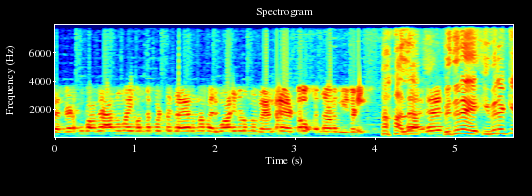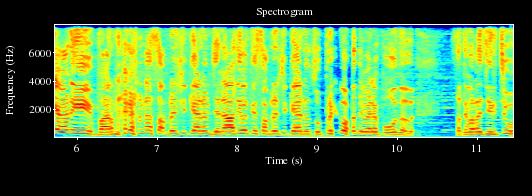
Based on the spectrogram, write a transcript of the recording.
തെരഞ്ഞെടുപ്പ് പ്രചാരണവുമായി ബന്ധപ്പെട്ട് കയറുന്ന പരിപാടികളൊന്നും വേണ്ട കേട്ടോ എന്നാണ് ഭീഷണി. അല്ല ഇതിനെ ഇവരൊക്കെയാണ് ഈ ഭരണഘടന സംരക്ഷിക്കാനും ജനാധിപത്യം സംരക്ഷിക്കാനും സുപ്രീം കോടതി വരെ പോകുന്നത്. സത്യം പറഞ്ഞ ചിരിച്ചു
